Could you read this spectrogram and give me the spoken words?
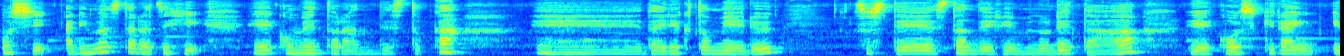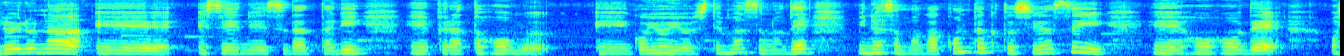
もしありましたら是非、えー、コメント欄ですとか、えー、ダイレクトメールそしてスタンド FM のレター、えー、公式 LINE いろいろな、えー、SNS だったり、えー、プラットフォームえー、ご用意をしてますので皆様がコンタクトしやすい、えー、方法で教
